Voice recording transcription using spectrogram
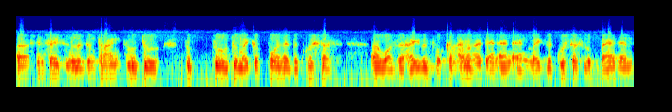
Uh, sensationalism, trying to, to, to, to, to make a point that the Koestas uh, was a haven for crime and, and, and make the Koestas look bad and,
